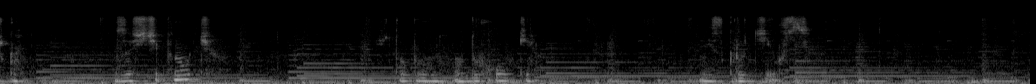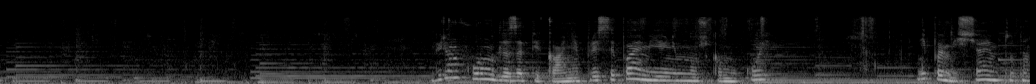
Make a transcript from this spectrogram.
Немножко защипнуть, чтобы он в духовке не скрутился. Берем форму для запекания, присыпаем ее немножко мукой и помещаем туда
